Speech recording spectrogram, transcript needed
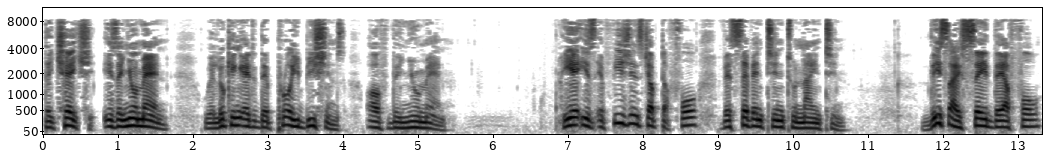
The church is a new man. We're looking at the prohibitions of the new man. Here is Ephesians chapter 4, verse 17 to 19. This I say therefore,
